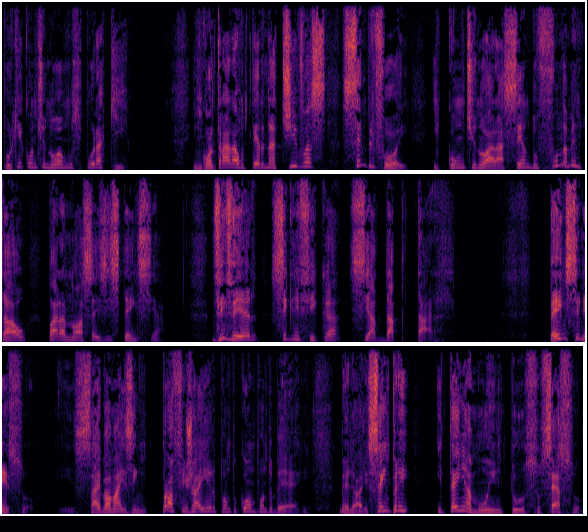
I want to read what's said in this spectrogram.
por que continuamos por aqui. Encontrar alternativas sempre foi e continuará sendo fundamental para a nossa existência. Viver significa se adaptar. Pense nisso e saiba mais em profjair.com.br. Melhore sempre e tenha muito sucesso!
